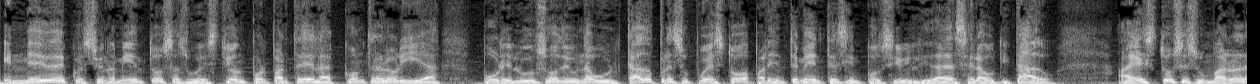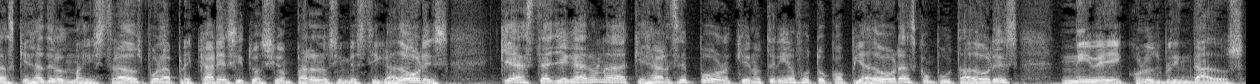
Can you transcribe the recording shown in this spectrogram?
en medio de cuestionamientos a su gestión por parte de la Contraloría por el uso de un abultado presupuesto aparentemente sin posibilidad de ser auditado. A esto se sumaron las quejas de los magistrados por la precaria situación para los investigadores, que hasta llegaron a quejarse porque no tenían fotocopiadoras, computadores ni vehículos blindados.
